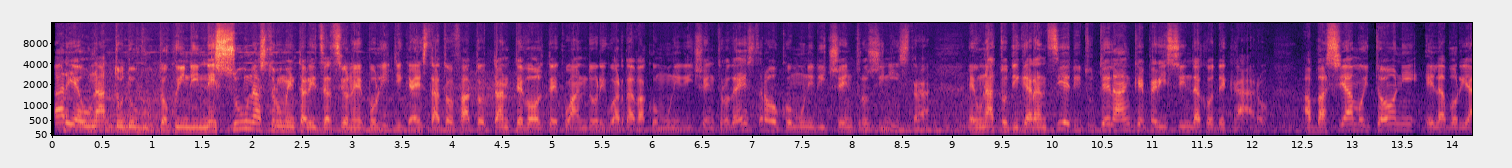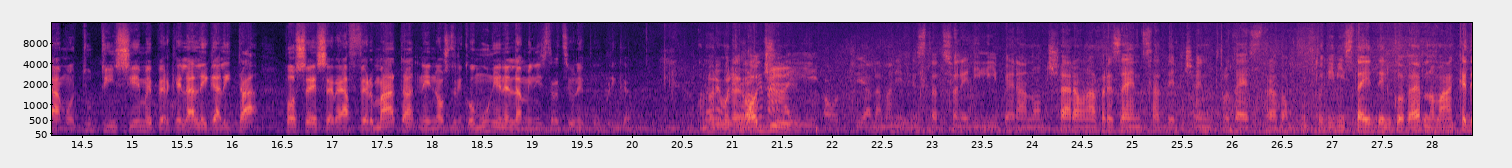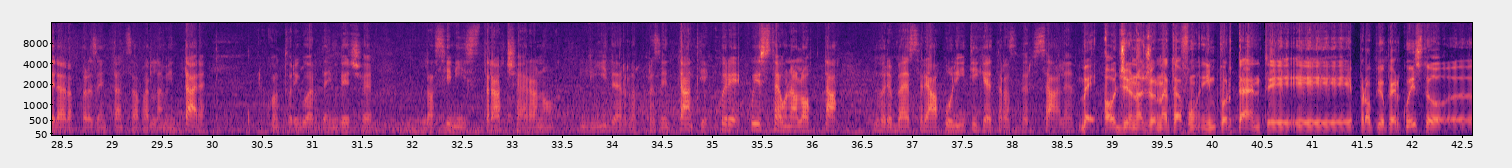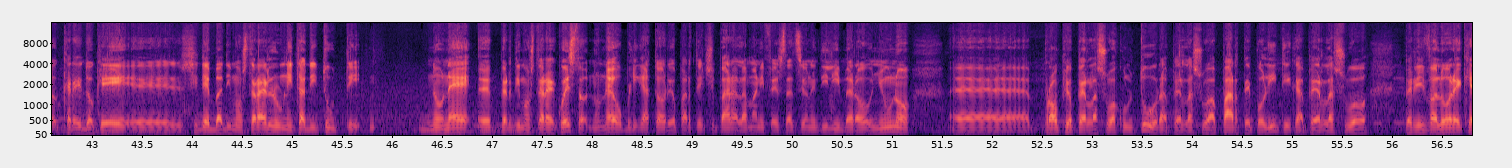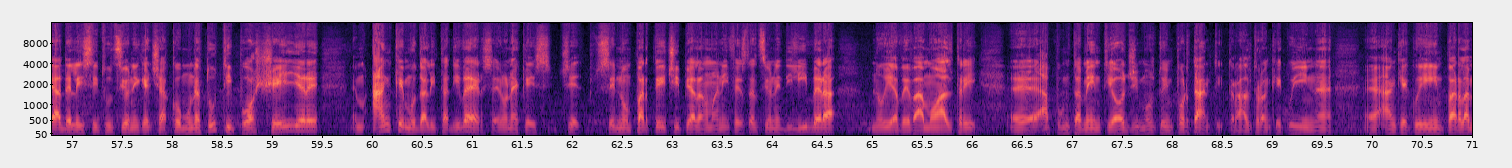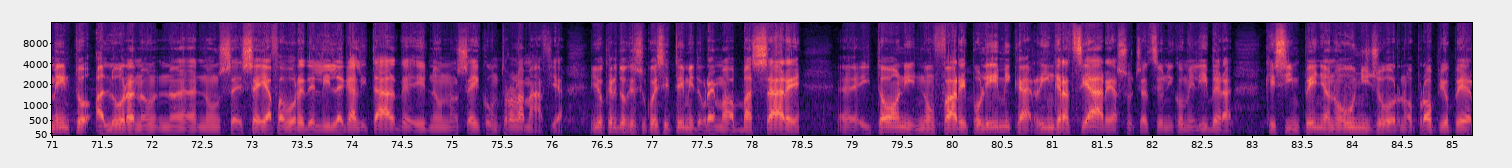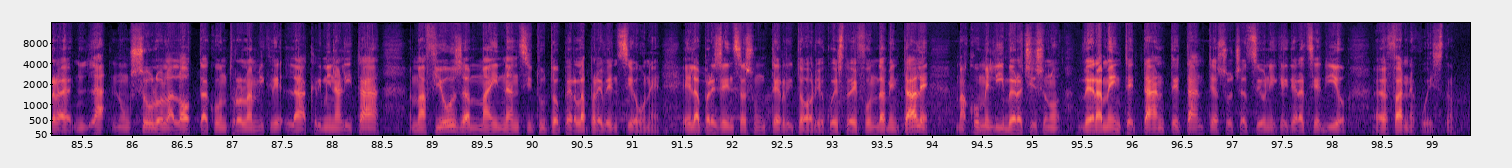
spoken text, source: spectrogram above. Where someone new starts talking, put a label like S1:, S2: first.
S1: È un atto dovuto, quindi nessuna strumentalizzazione politica, è stato fatto tante volte quando riguardava comuni di centrodestra o comuni di centrosinistra, è un atto di garanzia e di tutela anche per il sindaco De Caro. Abbassiamo i toni e lavoriamo tutti insieme perché la legalità possa essere affermata nei nostri comuni e nell'amministrazione pubblica.
S2: Onorevole, oggi... alla manifestazione di Libera non c'era una presenza del centrodestra da un punto di vista e del governo ma anche della rappresentanza parlamentare. Per quanto riguarda invece la sinistra c'erano leader, rappresentanti e questa è una lotta dovrebbe essere apolitica e trasversale.
S1: Beh, oggi è una giornata importante e proprio per questo eh, credo che eh, si debba dimostrare l'unità di tutti è, eh, per dimostrare questo non è obbligatorio partecipare alla manifestazione di Libera, ognuno eh, proprio per la sua cultura, per la sua parte politica, per, suo, per, il valore che ha delle istituzioni che ci accomuna tutti, può scegliere ehm, anche modalità diverse, non è che se non partecipi alla manifestazione di Libera noi avevamo altri eh, appuntamenti oggi molto importanti, tra l'altro anche, eh, anche, qui in Parlamento, allora non, non sei, sei, a favore dell'illegalità e non sei contro la mafia. Io credo che su questi temi dovremmo abbassare eh, i toni, non fare polemica, ringraziare associazioni come Libera che si impegnano ogni giorno proprio per la, non solo la lotta contro la, la criminalità mafiosa ma innanzitutto per la prevenzione e la presenza su un territorio, questo è fondamentale ma come Libera ci sono veramente tante tante associazioni che grazie a Dio eh, fanno questo.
